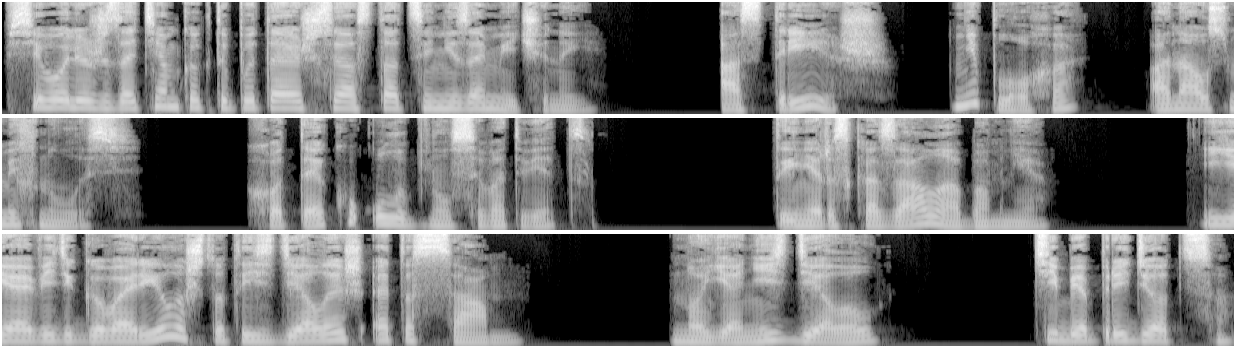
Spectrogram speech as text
Всего лишь за тем, как ты пытаешься остаться незамеченной. «Остриешь? Неплохо», — она усмехнулась. Хотеку улыбнулся в ответ. Ты не рассказала обо мне. Я ведь говорила, что ты сделаешь это сам. Но я не сделал. Тебе придется.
